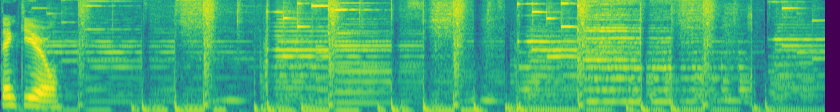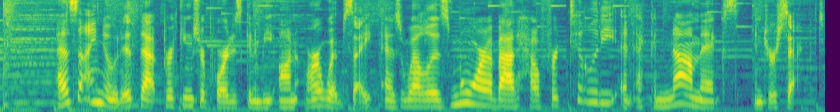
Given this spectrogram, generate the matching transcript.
Thank you. As I noted, that Brookings report is going to be on our website, as well as more about how fertility and economics intersect.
